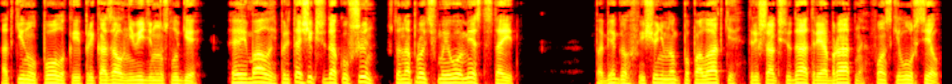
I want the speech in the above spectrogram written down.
откинул полок и приказал невидимому слуге. «Эй, малый, притащи-ка сюда кувшин, что напротив моего места стоит». Побегав еще немного по палатке, три шага сюда, три обратно, фон Скилур сел.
